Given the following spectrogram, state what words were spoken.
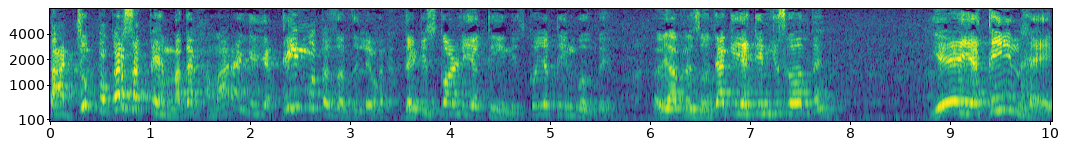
ताजुब तो कर सकते हैं, मगर हमारा ये यकीन मुतजलजिल होगा। दैट इज़ कॉल्ड यकीन, इसको यकीन बोलते हैं। अभी आपने सोचा कि यकीन किसको बोलते हैं? ये यकीन है,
